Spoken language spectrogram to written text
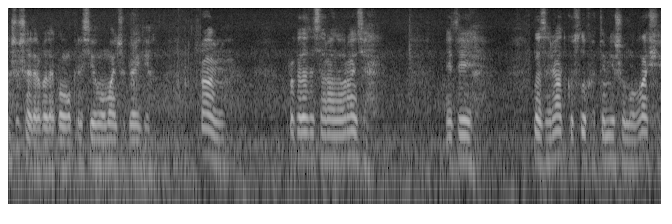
А що ще треба такому красивому мальчику, як я? Правильно. Прокидатися рано вранці, йти на зарядку, слухати Мішу Моваші,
